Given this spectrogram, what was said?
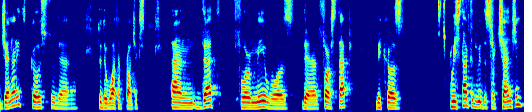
generates goes to the to the water projects, and that for me was the first step because we started with the search engine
